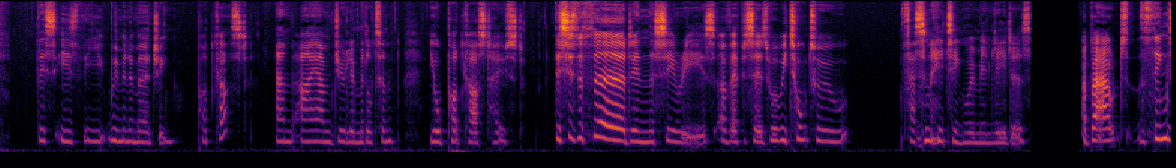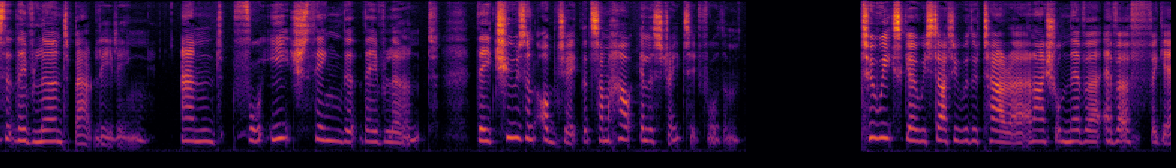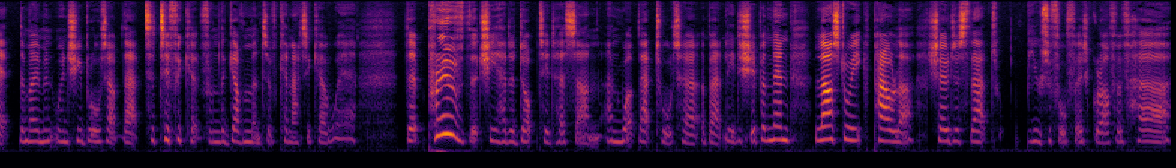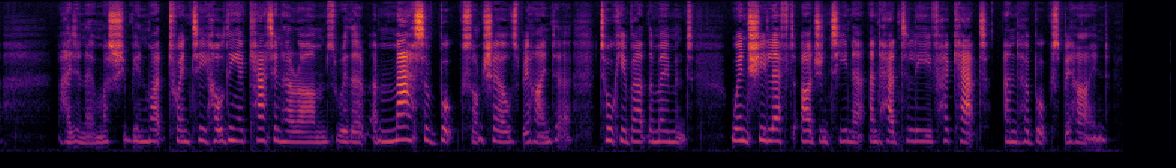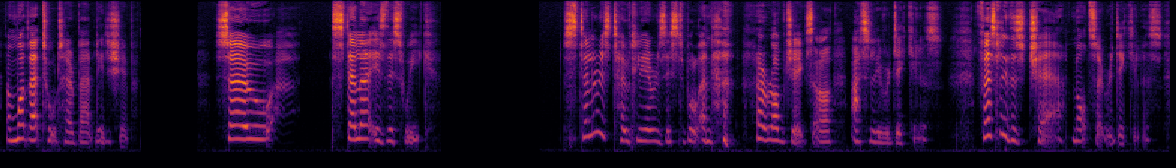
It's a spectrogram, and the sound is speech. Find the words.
This is the Women Emerging podcast, and I am Julia Middleton, your podcast host. This is the third in the series of episodes where we talk to fascinating women leaders about the things that they've learned about leading. And for each thing that they've learnt, they choose an object that somehow illustrates it for them. Two weeks ago, we started with Uttara, and I shall never ever forget the moment when she brought up that certificate from the government of Karnataka where that proved that she had adopted her son and what that taught her about leadership. And then last week, Paula showed us that beautiful photograph of her. I don't know, must she been about 20, holding a cat in her arms with a, a mass of books on shelves behind her, talking about the moment when she left Argentina and had to leave her cat and her books behind, and what that taught her about leadership. So, Stellah is this week. Stellah is totally irresistible, and her objects are utterly ridiculous. Firstly, there's a chair, not so ridiculous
